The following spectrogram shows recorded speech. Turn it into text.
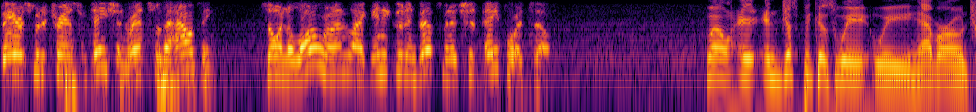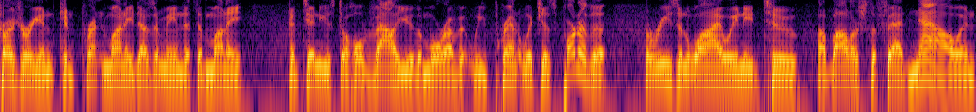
fares for the transportation, rents for the housing. So in the long run, like any good investment, it should pay for itself. Well, and just because we, we have our own treasury and can print money doesn't mean that the money continues to hold value the more of it we print, which is part of the, the reason why we need to abolish the Fed now and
